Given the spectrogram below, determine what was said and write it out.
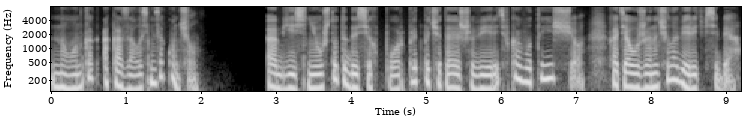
Но он, как оказалось, не закончил. Объясню, что ты до сих пор предпочитаешь верить в кого-то еще, хотя уже начала верить в себя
